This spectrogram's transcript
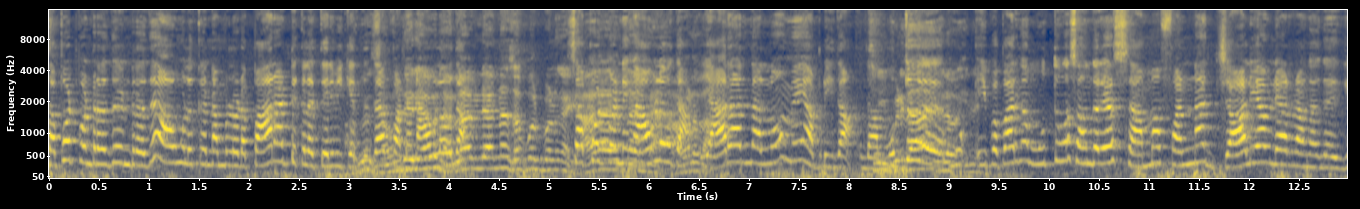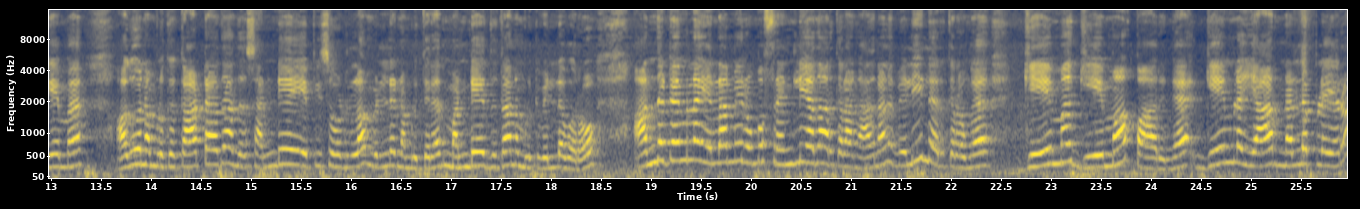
சப்போர்ட் பண்ணுறதுன்றது அவங்களுக்கு நம்மளோட பாராட்டுக்களை தெரிவிக்கிறது தான் பண்ணணும். அவ்வளோதான் சப்போர்ட் பண்ணுங்க. சப்போர்ட் பண்ணுங்க. இருந்தாலும் அவ்வளவுதான். அவ்வளவுதான். யாரா இருந்தாலுமே அப்படிதான். இந்த So, முத்து இப்ப பாருங்க முத்துவ சௌந்தர்யா செம்ம ஃபன்னா ஜாலியா விளையாடுறாங்க அந்த கேமை அதுவும் நம்மளுக்கு காட்டாத அந்த சண்டே எபிசோடுலாம் வெளில நம்மளுக்கு தெரியாது. மண்டே தான் நம்மளுக்கு வெளில வரும். அந்த டைம்ல எல்லாருமே ரொம்ப ஃப்ரெண்ட்லியாக தான் இருக்கிறாங்க. அதனால வெளியில் இருக்கிறவங்க கேமை கேமாக பாருங்க. கேம்ல யார் நல்ல பிளேயரோ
